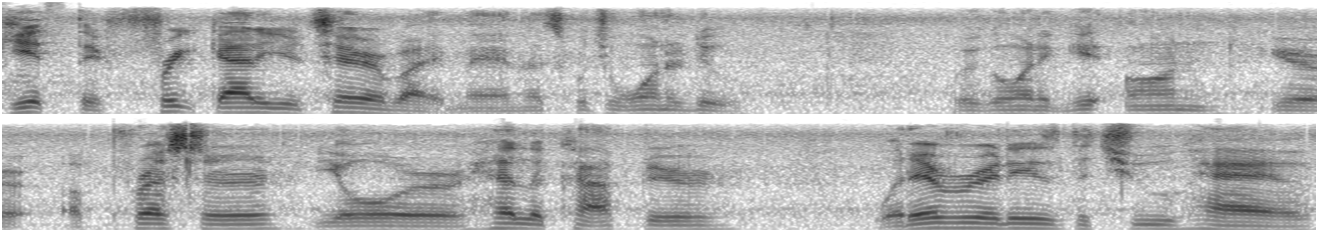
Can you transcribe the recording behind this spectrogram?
Get the freak out of your Terrorbyte, man. That's what you wanna do. We're going to get on your oppressor, your helicopter, whatever it is that you have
